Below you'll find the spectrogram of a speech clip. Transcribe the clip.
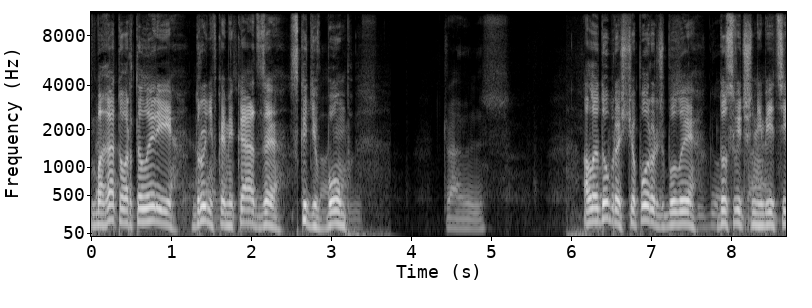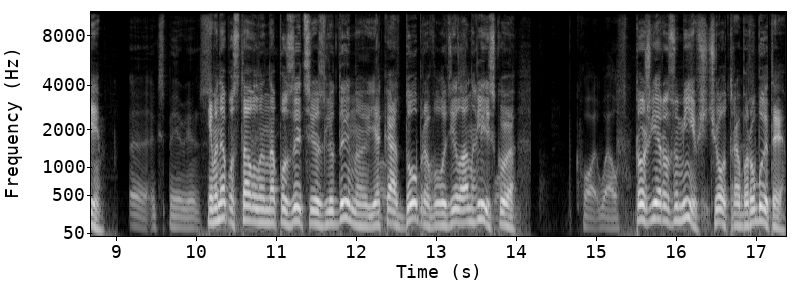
Багато артилерії, дронів камікадзе, скидів бомб. Але добре, що поруч були досвідчені бійці. І мене поставили на позицію з людиною, яка добре володіла англійською. Тож я розумів, що треба робити.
